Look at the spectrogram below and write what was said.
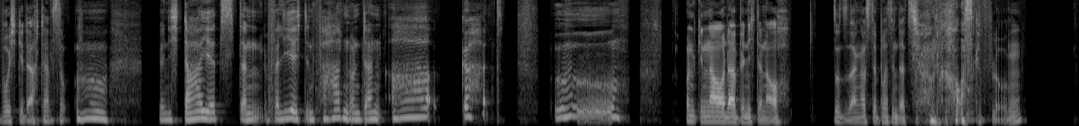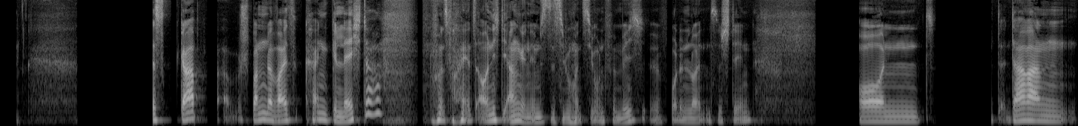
wo ich gedacht habe, so, oh, wenn ich da jetzt, dann verliere ich den Faden und dann, oh Gott, uh. Und genau da bin ich dann auch sozusagen aus der Präsentation rausgeflogen. Es gab äh, spannenderweise kein Gelächter. Es war jetzt auch nicht die angenehmste Situation für mich, äh, vor den Leuten zu stehen. Und daran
